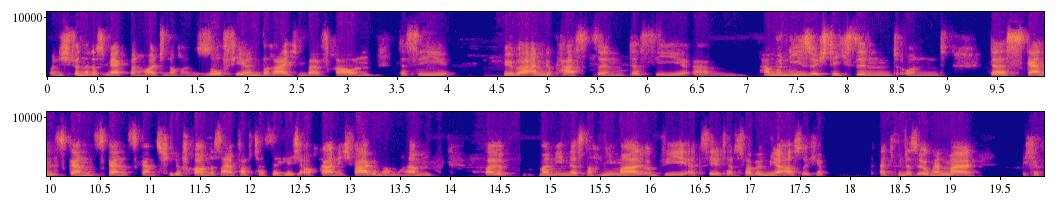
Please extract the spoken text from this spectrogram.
Und ich finde, das merkt man heute noch in so vielen Bereichen bei Frauen, dass sie überangepasst sind, dass sie ähm, harmoniesüchtig sind und dass ganz, ganz, ganz, ganz viele Frauen das einfach tatsächlich auch gar nicht wahrgenommen haben, weil man ihnen das noch nie mal irgendwie erzählt hat. Das war bei mir auch so. Ich habe, als mir das irgendwann mal, ich habe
